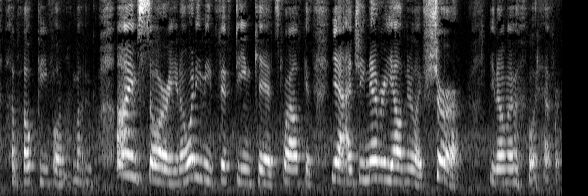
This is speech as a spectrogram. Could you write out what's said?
about people and my mother would go, I'm sorry, you know, what do you mean fifteen kids, twelve kids? Yeah, and she never yelled in her life. Sure. You know, my, whatever.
